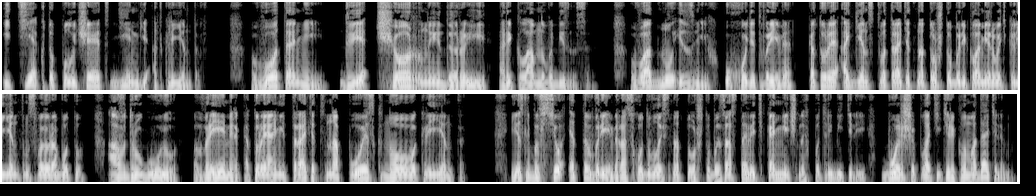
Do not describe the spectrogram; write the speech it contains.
и те, кто получает деньги от клиентов. Вот они, две черные дыры рекламного бизнеса. В одну из них уходит время, которое агентство тратит на то, чтобы рекламировать клиентам свою работу, а в другую – время, которое они тратят на поиск нового клиента. Если бы все это время расходовалось на то, чтобы заставить конечных потребителей больше платить рекламодателям,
